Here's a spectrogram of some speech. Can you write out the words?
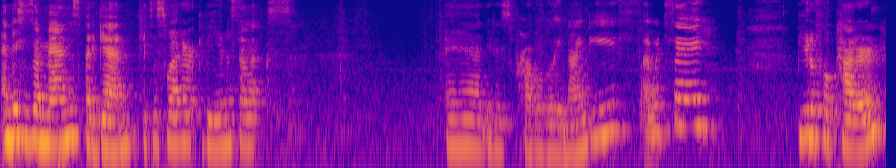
And this is a men's, but again, it's a sweater, it could be unisex. And it is probably 90s, I would say. Beautiful pattern.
